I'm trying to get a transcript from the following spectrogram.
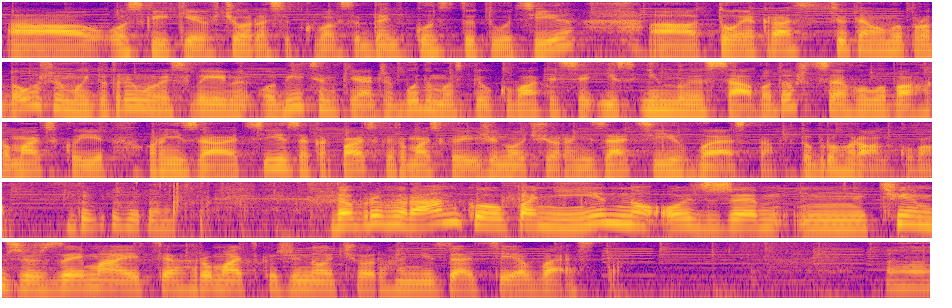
А, оскільки вчора святкувався День Конституції, а, то якраз цю тему ми продовжуємо і дотримуємо своєї обіцянки, адже будемо спілкуватися із Інною Сабадош, це голова громадської організації Закарпатської громадської жіночої організації Веста. Доброго ранку вам. Доброго ранку. Доброго ранку, пані Інно. Отже, чим же ж займається громадська жіноча організація Веста? А,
